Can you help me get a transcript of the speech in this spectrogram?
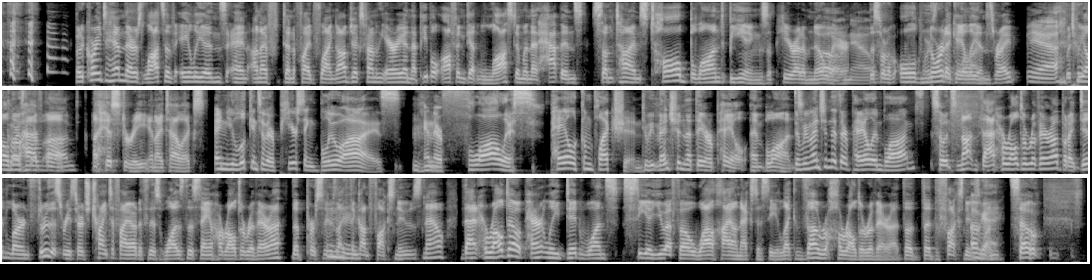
But according to him, there's lots of aliens and unidentified flying objects found in the area, and that people often get lost. And when that happens, sometimes tall blonde beings appear out of nowhere. Oh, no. The sort of old course Nordic aliens, right? Yeah. Which we all know have uh, blonde. a history in italics. and you look into their piercing blue eyes Mm-hmm. and their flawless pale complexion. Do we mention that they are pale and blonde? Did we mention that they're pale and blonde? So it's not that Geraldo Rivera, but I did learn through this research, trying to find out if this was the same Geraldo Rivera, the person who's, I mm-hmm. think, on Fox News now, that Geraldo apparently did once see a UFO while high on ecstasy, like the Geraldo Rivera, the, the, the Fox News Okay. one. So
